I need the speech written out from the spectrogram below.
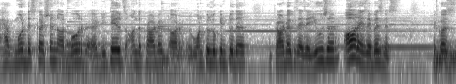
have more discussion or more uh, details on the product or want to look into the products as a user or as a business because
